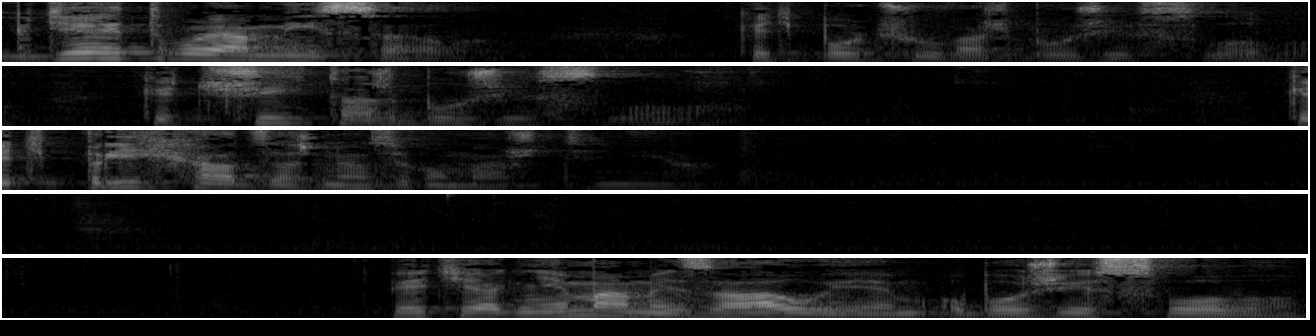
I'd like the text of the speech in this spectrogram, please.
Kde je tvoja mysel? keď počúvaš Božie slovo, keď čítaš Božie slovo, keď prichádzaš na zhromaždenia. Viete, ak nemáme záujem o Božie slovo,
